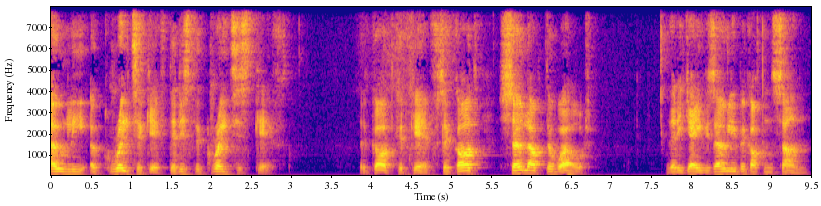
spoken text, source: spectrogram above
only a greater gift. It is the greatest gift that God could give. So God so loved the world that he gave his only begotten Son,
